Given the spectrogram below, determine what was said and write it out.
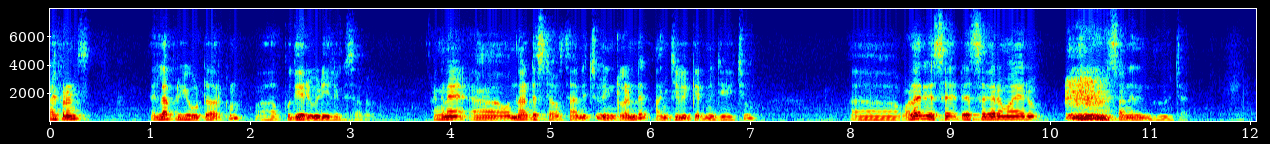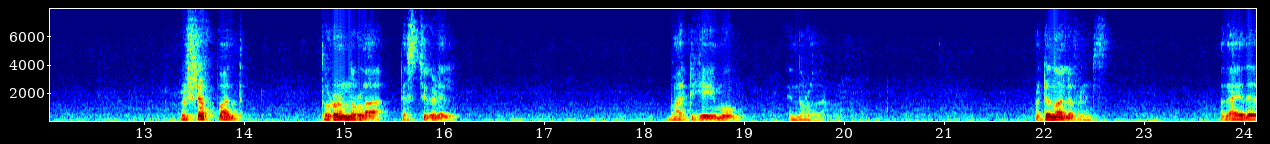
ഹായ് ഫ്രണ്ട്സ് എല്ലാ പ്രിയ കൂട്ടുകാർക്കും പുതിയൊരു വീഡിയോയിലേക്ക് സ്വാഗതം. അങ്ങനെ ഒന്നാം ടെസ്റ്റ് അവസാനിച്ചു. ഇംഗ്ലണ്ട് അഞ്ച് വിക്കറ്റിന് ജയിച്ചു. വളരെ രസ രസകരമായൊരു സംഗതി എന്തെന്ന് വെച്ചാൽ ഋഷഭ് പന്ത് തുടർന്നുള്ള ടെസ്റ്റുകളിൽ ബാറ്റ് ചെയ്യുമോ എന്നുള്ളതാണ്. മറ്റൊന്നുമല്ല ഫ്രണ്ട്സ് അതായത്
